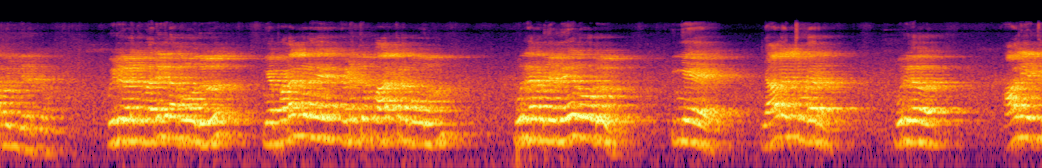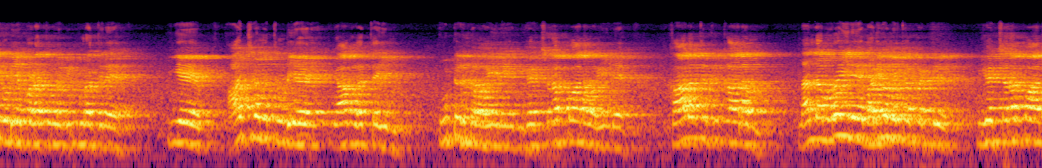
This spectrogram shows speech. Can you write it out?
அமைந்திருக்கும் வீடுகளுக்கு வருகிற போது இங்கே படங்களை எடுத்து பார்க்கிற போதும் முருகனுடைய வேரோடு இங்கே ஞானச்சுடர் முருக ஆலயத்தினுடைய படத்தோடு பின்புறத்திலே இங்கே ஆச்சிரமத்தினுடைய ஞாபகத்தையும் ஊட்டுகின்ற வகையிலே மிக சிறப்பான வகையிலே காலத்திற்கு காலம் நல்ல முறையிலே வடிவமைக்கப்பட்டு மிகச் சிறப்பான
